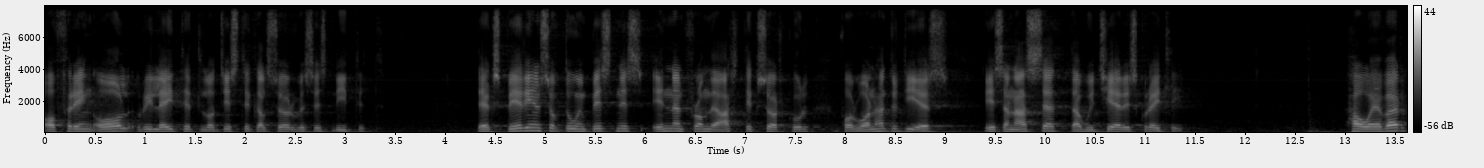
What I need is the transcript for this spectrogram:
offering all related logistical services needed. The experience of doing business in and from the Arctic Circle for 100 years is an asset that we cherish greatly. However,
